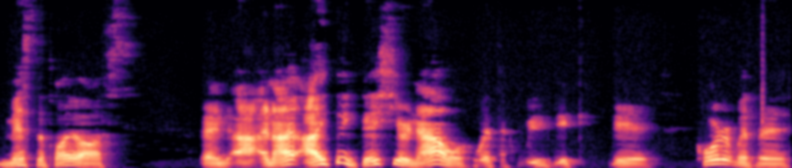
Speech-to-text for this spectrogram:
miss the playoffs. And uh, and I, I think this year now with the, the, quarter with the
